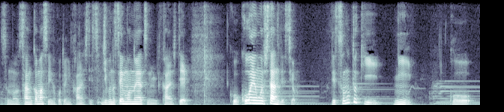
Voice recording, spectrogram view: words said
その酸化麻酔のことに関して、自分の専門のやつに関して、こう講演をしたんですよ。で、その時に、こう、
